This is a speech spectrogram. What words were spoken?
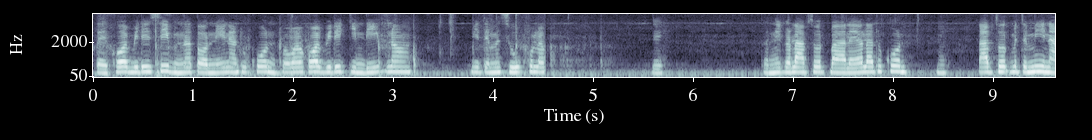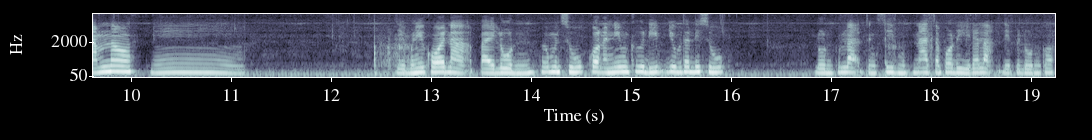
แต่ค่อยไม่ได้ซิมนะตอนนี้นะทุกคน เพราะว่าค่อยไม่ได้กินดิฟเนาะมีแต่มันซุกคนละ ตอนนี้ก็ลาบสดปลาแล้วล่ะทุกคนนี่ลาบสดมันจะมีน้ำเนาะนี่เดี๋ยววันนี้ค่อยน่ะไปหล่นเพื่อมันซุกก่อนอันนี้มันคือดิฟอยู่ท่านที่ซุกหล่นพุ่นละจังซิมน่าจะพอดีแล้วล่ะเดี๋ยวไปหล่นก่อน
